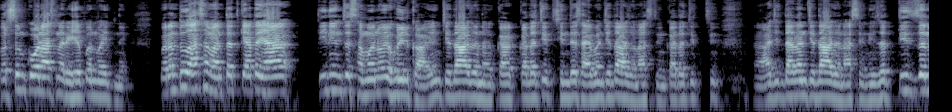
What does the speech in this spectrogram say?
पर्सन कोण असणार आहे हे पण माहीत नाही. परंतु असं म्हणतात की आता ह्या तिन्हींचं समन्वय होईल का? यांचे दहा जण का कदाचित शिंदे साहेबांचे दहा जण असतील कदाचित अजितदादांचे दहा जण असतील. जर तीस जण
